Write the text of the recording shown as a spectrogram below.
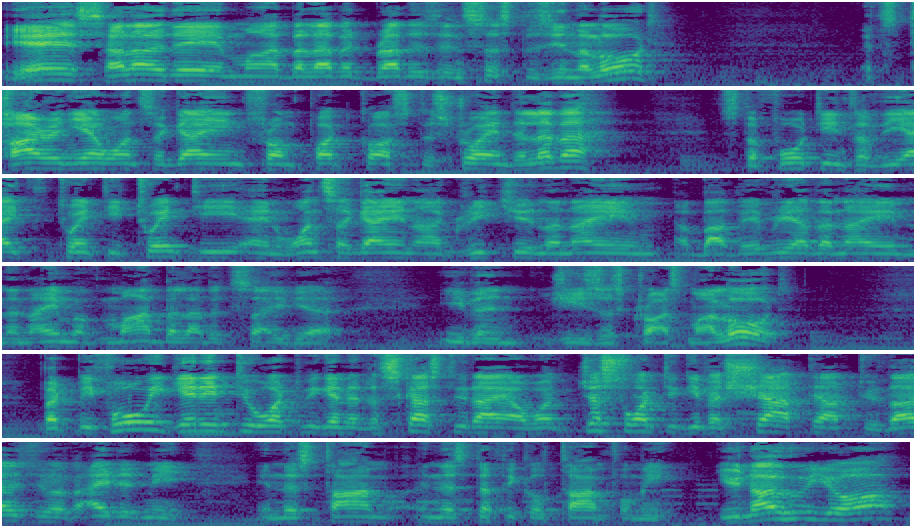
Yes, hello there, my beloved brothers and sisters in the Lord. It's Tyron here once again from Podcast Destroy and Deliver. It's the 14th of the 8th, 2020, and once again I greet you in the name above every other name, the name of my beloved Savior, even Jesus Christ, my Lord. But before we get into what we're going to discuss today, I want, just want to give a shout out to those who have aided me in this time, in this difficult time for me. You know who you are.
